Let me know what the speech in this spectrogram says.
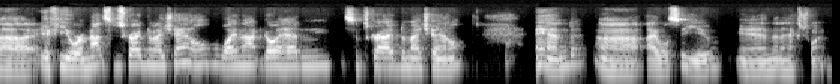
Uh, if you are not subscribed to my channel, why not go ahead and subscribe to my channel? And uh, I will see you in the next one.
